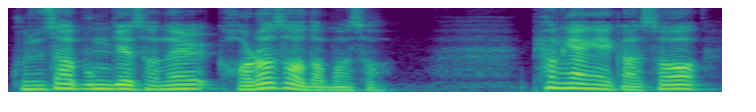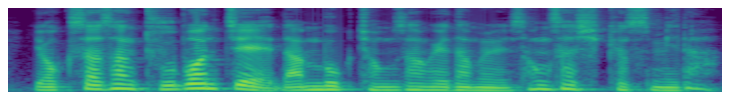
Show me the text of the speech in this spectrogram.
군사분계선을 걸어서 넘어서 평양에 가서 역사상 두 번째 남북 정상회담을 성사시켰습니다.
